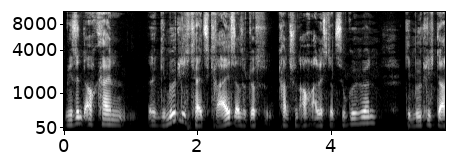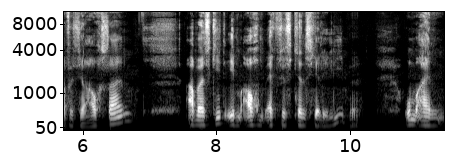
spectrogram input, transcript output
Wir sind auch kein äh, Gemütlichkeitskreis, also das kann schon auch alles dazugehören. Gemütlich darf es ja auch sein. Aber es geht eben auch um existenzielle Liebe, um ein,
